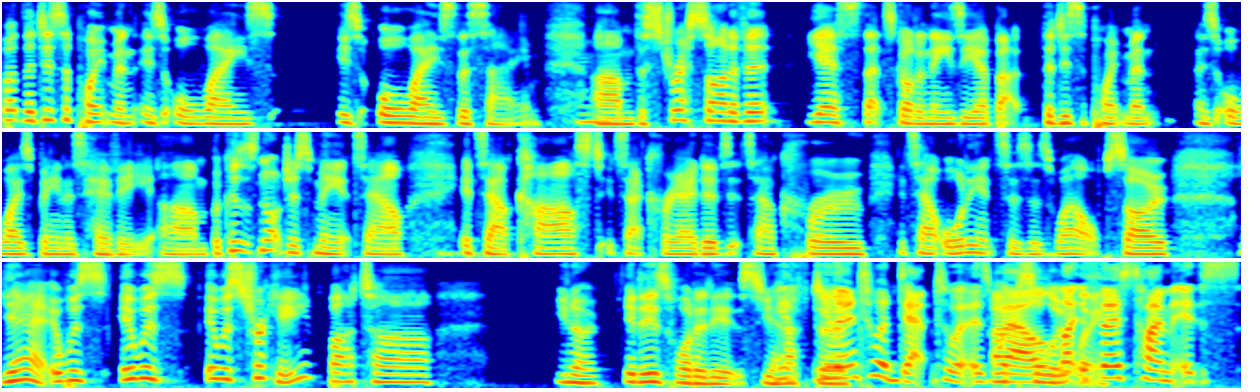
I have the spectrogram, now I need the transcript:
But the disappointment is always is always the same. Um, the stress side of it, yes, that's gotten easier, but the disappointment has always been as heavy um, because it's not just me; it's our it's our cast, it's our creatives, it's our crew, it's our audiences as well. So, yeah, it was it was it was tricky, but. Uh, you know, it is what it is. You, you, have to you learn to adapt to it as well. Like the first time, it's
